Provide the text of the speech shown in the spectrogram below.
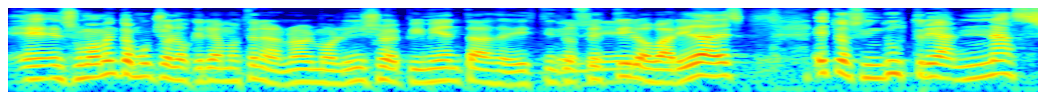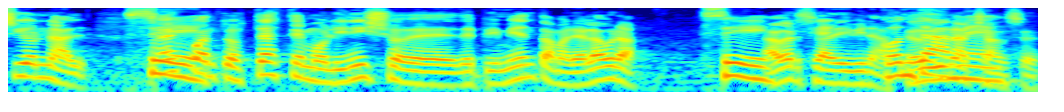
eh, en su momento muchos lo queríamos tener, ¿no? El molinillo de pimientas de distintos estilos, variedades. Esto es industria nacional. ¿Sabes Sí. cuánto está este molinillo de, de pimienta, María Laura? Sí. A ver si adivinas. Te doy Contame. una chance.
